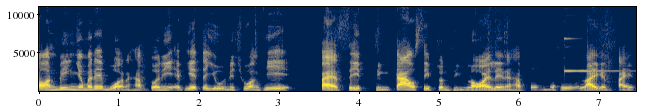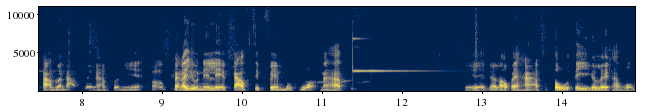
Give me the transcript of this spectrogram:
ตอนวิ่งยังไม่ได้บวกนะครับ ตัวนี้ FPS จะอยู่ในช่วงที่ 80 ถึง 90 จนถึง 100 เลยนะครับผม โอ้โห ไล่กันไปตามระดับเลยนะครับตัวนี้แต่ก็อยู่ในเลท90 เฟรมบวกๆนะครับโอ เคเดี๋ยวเราไปหาสตูตีกันเลยครับผม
